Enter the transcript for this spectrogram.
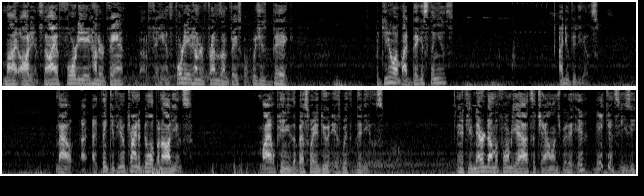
my audience. Now, I have 4,800 fan, uh, fans, 4,800 friends on Facebook, which is big. But do you know what my biggest thing is? I do videos. Now, I, think if you're trying to build up an audience, my opinion, the best way to do it is with videos. And if you've never done before, yeah, it's a challenge, but it, it, it gets easy.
